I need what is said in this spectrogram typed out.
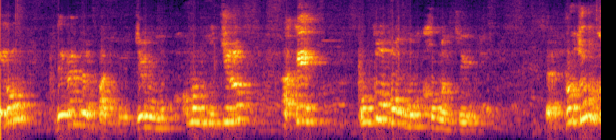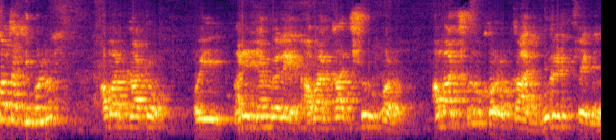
এবং দেবেন্দ্র ফাডনবিস যে মুখ্যমন্ত্রী ছিল, তাকে উপ মুখ্যমন্ত্রী প্রথম কথা কি বলুন? আবার কাটো, ওই হারি জঙ্গলে আবার কাজ শুরু করো, আবার শুরু করো কাজ, বুলেট ট্রেনে।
